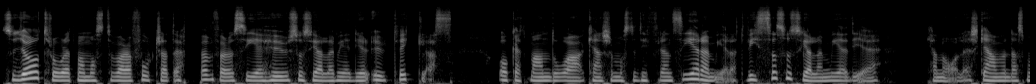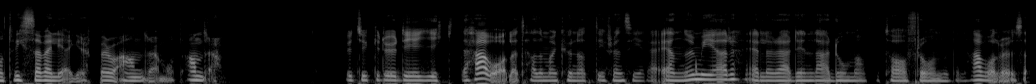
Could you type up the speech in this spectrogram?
Så jag tror att man måste vara fortsatt öppen för att se hur sociala medier utvecklas och att man då kanske måste differentiera mer att vissa sociala mediekanaler ska användas mot vissa väljargrupper och andra mot andra. Hur tycker du det gick det här valet? Hade man kunnat differentiera ännu mer eller är det en lärdom man får ta från den här valrörelsen?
